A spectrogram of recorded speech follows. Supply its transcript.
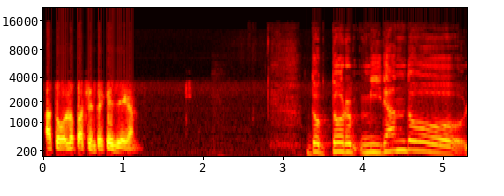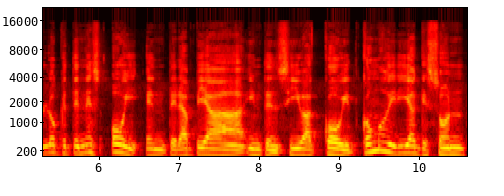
a todos los pacientes que llegan. Doctor, mirando lo que tenés hoy en terapia intensiva COVID, ¿cómo diría que son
